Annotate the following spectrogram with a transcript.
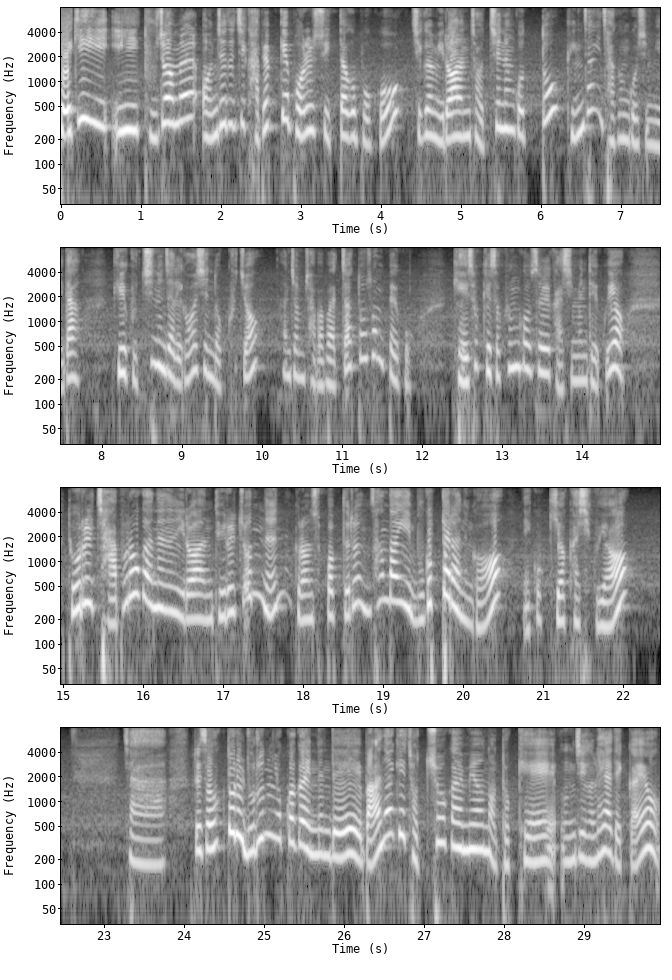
백이 이 두 점을 언제든지 가볍게 버릴 수 있다고 보고 지금 이러한 젖히는 곳도 굉장히 작은 곳입니다. 귀에 굳히는 자리가 훨씬 더 크죠. 한 점 잡아봤자 또 손 빼고 계속해서 큰 곳을 가시면 되고요. 돌을 잡으러 가는 이러한 뒤를 쫓는 그런 수법들은 상당히 무겁다라는 거, 네, 꼭 기억하시고요. 자, 그래서 흑도를 누르는 효과가 있는데 만약에 젖혀가면 어떻게 응징을 해야 될까요?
